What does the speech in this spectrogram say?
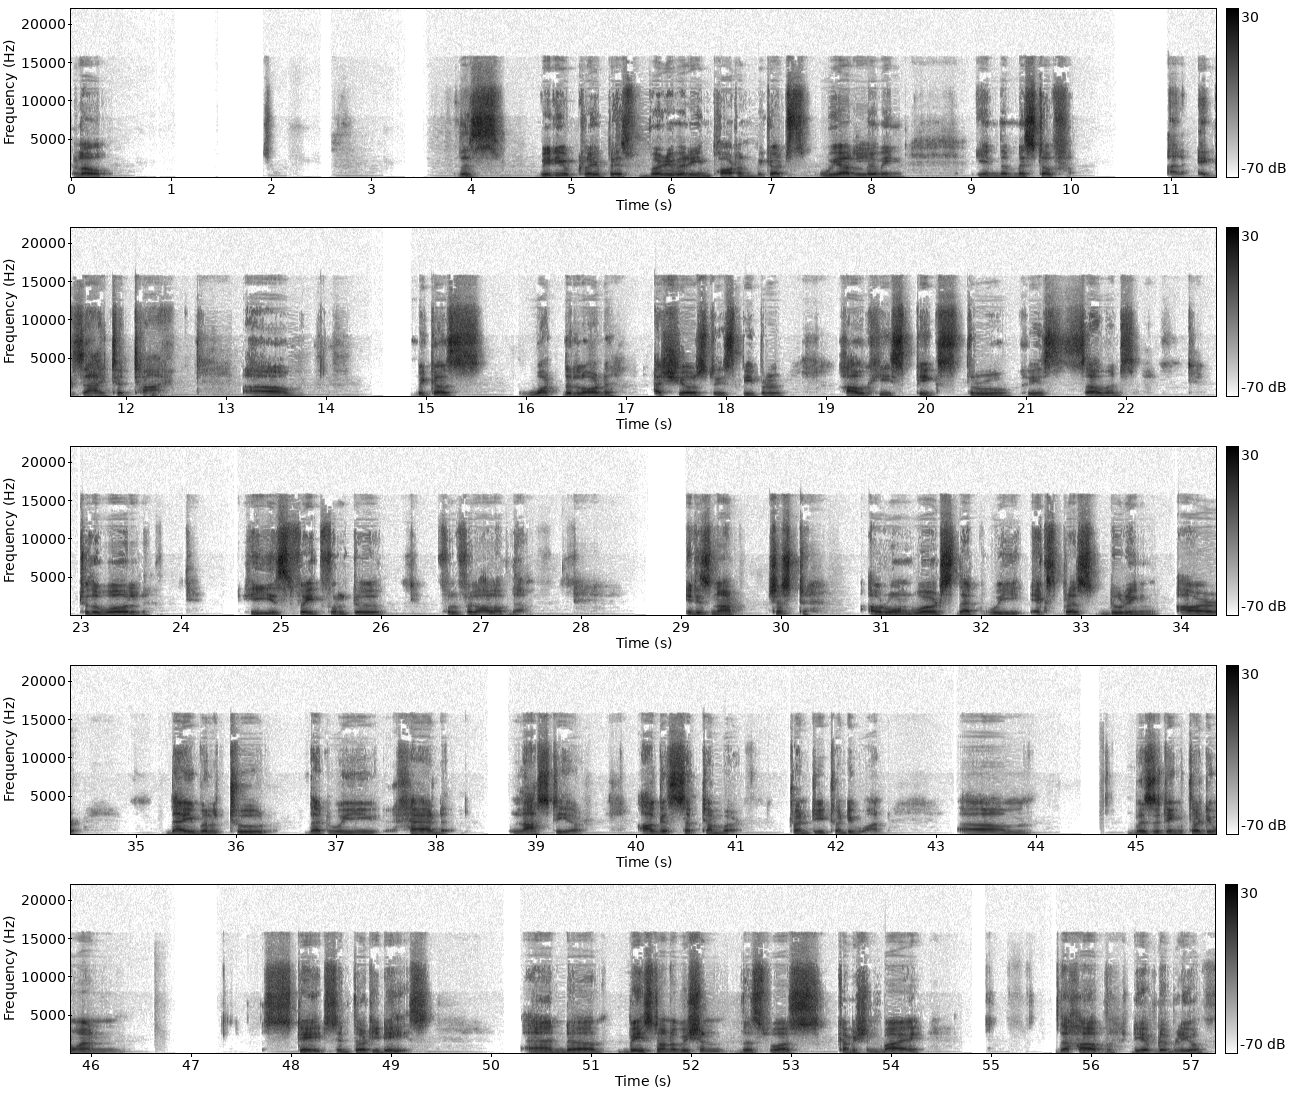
Hello. This video clip is very, very important because we are living in the midst of an excited time. Um, because what the Lord assures to his people, how he speaks through his servants to the world, he is faithful to fulfill all of them. It is not just our own words that we express during our Bible tour that we had last year, August, September 2021, um, visiting 31 states in 30 days. And uh, based on a vision, this was commissioned by the Hub DFW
